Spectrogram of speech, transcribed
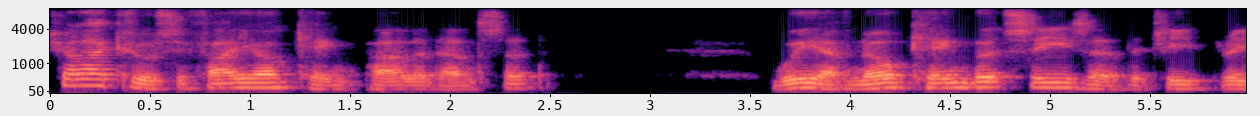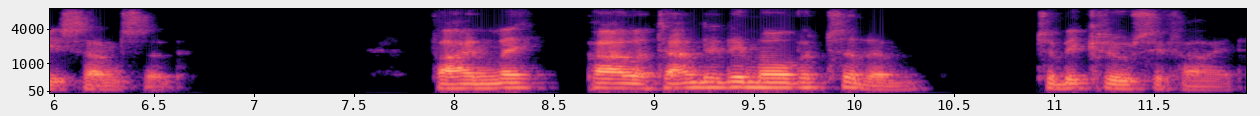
Shall I crucify your king? Pilate answered. We have no king but Caesar, the chief priests answered. Finally, Pilate handed him over to them to be crucified.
